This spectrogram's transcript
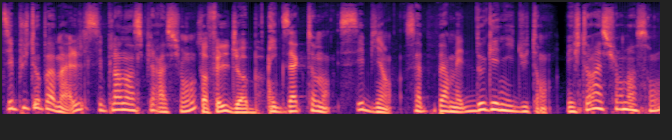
C'est plutôt pas mal, c'est plein d'inspiration. Ça fait le job. Exactement, c'est bien, ça peut permettre de gagner du temps. Mais je te rassure Vincent,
